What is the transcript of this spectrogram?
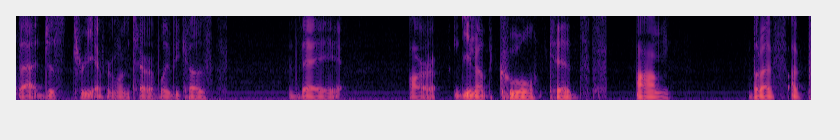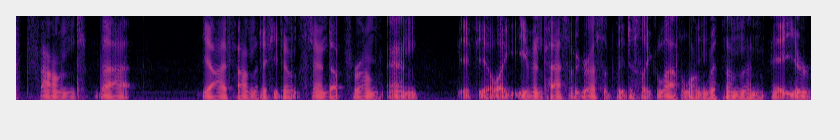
that just treat everyone terribly because they are, you know, the cool kids. Um, but I've I've found that yeah, I found that if you don't stand up for them and if you like even passive aggressively just like laugh along with them, then it, you're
